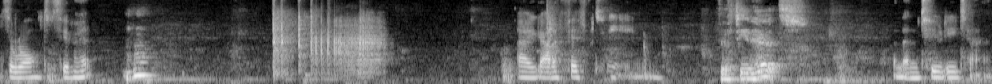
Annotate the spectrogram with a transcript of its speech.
so roll to see if I hit. Mhm. I got a 15, Fifteen hits. and then 2d10.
